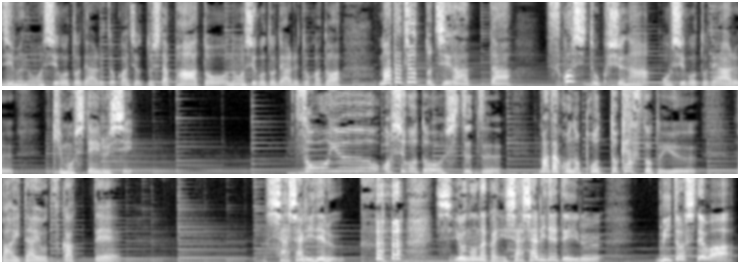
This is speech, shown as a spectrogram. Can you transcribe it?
ジムのお仕事であるとか、ちょっとしたパートのお仕事であるとかとは、またちょっと違った少し特殊なお仕事である気もしているし、そういうお仕事をしつつ、またこのポッドキャストという媒体を使って、しゃしゃり出る。世の中にしゃしゃり出ている身としては、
